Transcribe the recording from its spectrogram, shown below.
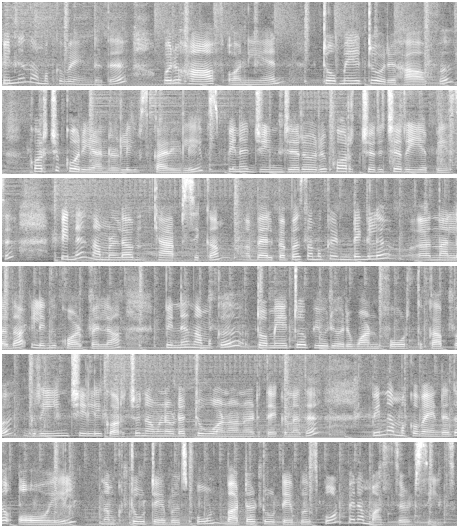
പിന്നെ നമുക്ക് വേണ്ടത് ഒരു ഹാഫ് ഒനിയൻ ടൊമാറ്റോ ഒരു ഹാഫ് കുറച്ച് കൊറിയാൻഡർ ലീവ്സ് കറി ലീവ്സ് പിന്നെ ജിഞ്ചർ ഒരു കുറച്ചൊരു ചെറിയ പീസ് പിന്നെ നമ്മളുടെ ക്യാപ്സിക്കം ബെൽ പെപ്പേഴ്സ് നമുക്ക് ഉണ്ടെങ്കിൽ നല്ലതാണ് ഇല്ലെങ്കിൽ കുഴപ്പമില്ല. പിന്നെ നമുക്ക് ടൊമാറ്റോ പ്യൂരി ഒരു one fourth cup green chilli കുറച്ച് നമ്മളിവിടെ ടു ആണ് എടുത്തേക്കുന്നത്. പിന്നെ നമുക്ക് വേണ്ടത് ഓയിൽ നമുക്ക് two tablespoon butter two tablespoon പിന്നെ മസ്റ്റേർഡ് സീഡ്സ്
